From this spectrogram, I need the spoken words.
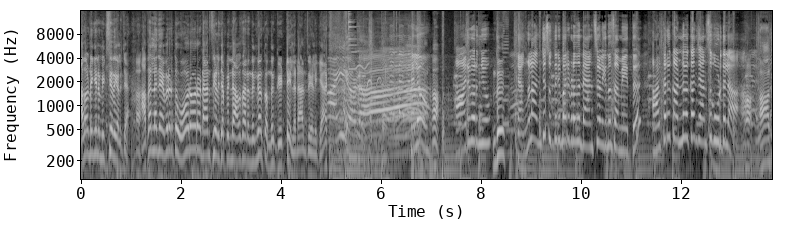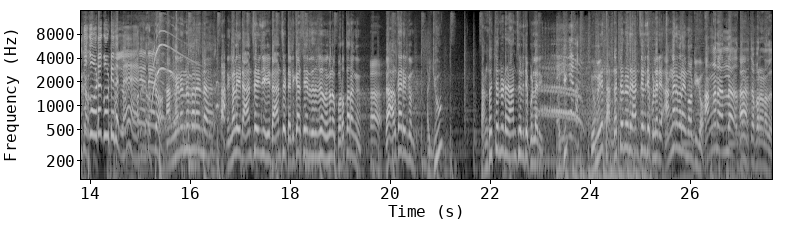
അതുകൊണ്ട് ഇങ്ങനെ മിക്സ് ചെയ്ത് കളിച്ച. അതല്ല ഞാൻ ഇവരടുത്ത് ഓരോരോ ഡാൻസ് കളിച്ച പിന്നെ അവസാനം നിങ്ങൾക്കൊന്നും കിട്ടിയില്ല ഡാൻസ് കളിക്കാൻ. അയ്യോടാ. ഹലോ. ആ. ആര് പറഞ്ഞു? എന്ത്? ഞങ്ങൾ അഞ്ച് സുന്ദരിമാർ ഇവിടെ നിന്ന് ഡാൻസ് കളിക്കുന്ന സമയത്ത് ആൾക്കാർ കണ്ണു വെക്കാൻ ചാൻസ് കൂടുതലാ. ഇത് കൂടെ കൂട്ടിയതല്ലേ? അങ്ങനെയൊന്നും പറയണ്ട. നിങ്ങൾ ഈ ഡാൻസ് കഴിഞ്ഞ് ഈ ഡാൻസ് ടെലികാസ്റ്റ് ചെയ്യുന്ന നിങ്ങൾ പുറത്തിറങ്ങും. ആൾക്കാരെങ്കിലും അയ്യോ തങ്കച്ചനോട് ഡാൻസ് കളിച്ച പിള്ളേര്. തങ്കച്ചനോട് ഡാൻസ് കളിച്ച പിള്ളേര്. അങ്ങനെ പറയാൻ നോക്കിക്കോ. അങ്ങനല്ല തങ്കച്ച പറയണത്.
